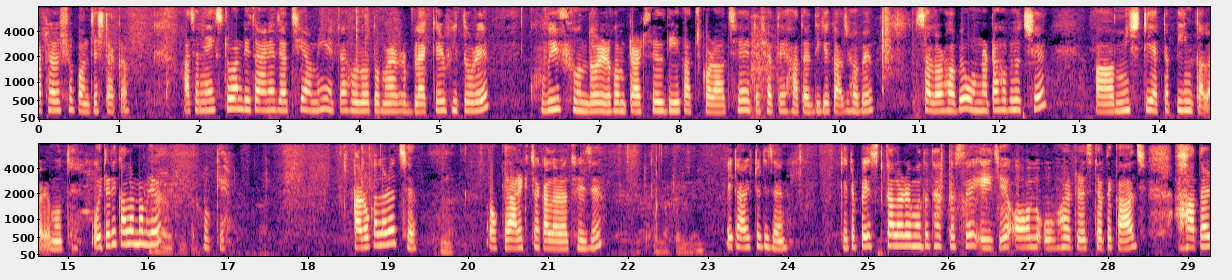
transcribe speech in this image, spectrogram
আঠারোশো পঞ্চাশ। টাকা। আচ্ছা নেক্সট ওয়ান ডিজাইনে যাচ্ছি আমি। এটা হলো তোমার ব্ল্যাকের ভিতরে। খুবই সুন্দর এরকম টার্সেল দিয়ে কাজ করা আছে। এটার সাথে হাতার দিকে কাজ হবে। সালোয়ার হবে ওড়নাটা হবে হচ্ছে মিষ্টি একটা পিঙ্ক কালারের মধ্যে। ওইটারই কালার না ভাইয়া। ওকে আরও কালার আছে? ওকে আরেকটা কালার আছে এই যে। এটা অন্য একটা ডিজাইন এটা আরেকটা ডিজাইন এটা পেস্ট কালারের মধ্যে থাকতেছে এই যে অল ওভার ড্রেসটাতে কাজ। হাতার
